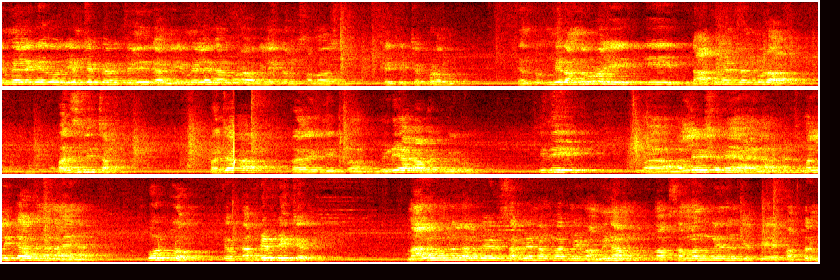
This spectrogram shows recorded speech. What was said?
ఎమ్మెల్యేకి ఏదో ఏం చెప్పారో తెలియదు కానీ ఎమ్మెల్యే గారు కూడా విలేకరుల సమావేశం చెప్పి చెప్పడం. ఎంత మీరు అందరూ కూడా ఈ ఈ డాక్యుమెంట్లను కూడా పరిశీలించాలి. ప్రజా ప్ర- ఇది మీడియా కాబట్టి మీరు. ఇది మల్లేష్ అనే ఆయన మల్లికార్జున అనే ఆయన కోర్టులో అఫిడవిట్ ఇచ్చారు. నాలుగు వందల నలభై ఏడు సర్వే నంబర్ మేము అమ్మినాము. మాకు సంబంధం లేదని చెప్పే పత్రం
